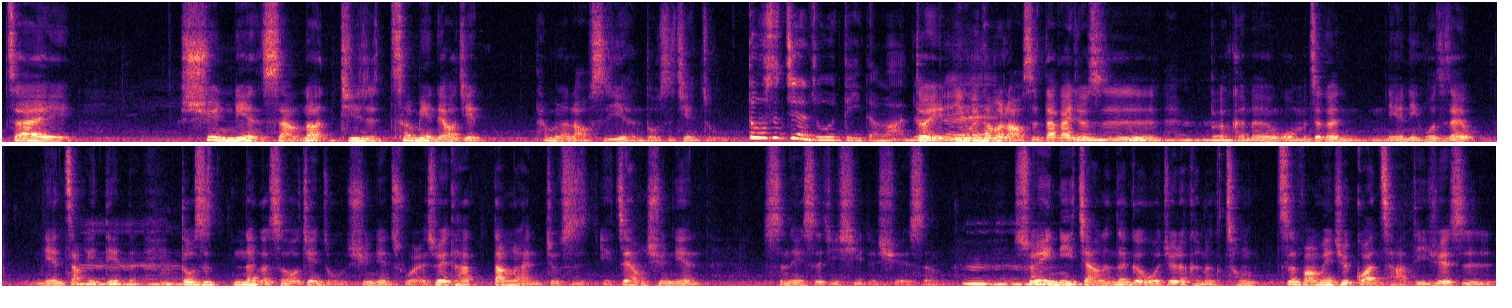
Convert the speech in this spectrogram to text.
在训练上，那其实侧面了解他们的老师也很多是建筑，都是建筑底的嘛。对，因为他们老师大概就是可能我们这个年龄或者在年长一点的，都是那个时候建筑训练出来，所以他当然就是也这样训练室内设计系的学生。嗯嗯。所以你讲的那个，我觉得可能从这方面去观察，的确是。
